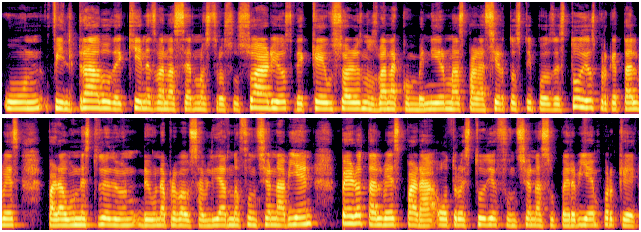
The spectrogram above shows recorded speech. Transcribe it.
un filtrado de quiénes van a ser nuestros usuarios, de qué usuarios nos van a convenir más para ciertos tipos de estudios, porque tal vez para un estudio de, una prueba de usabilidad no funciona bien, pero tal vez para otro estudio funciona súper bien porque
